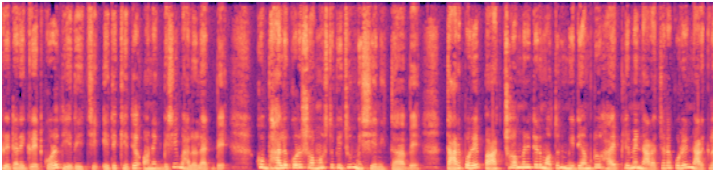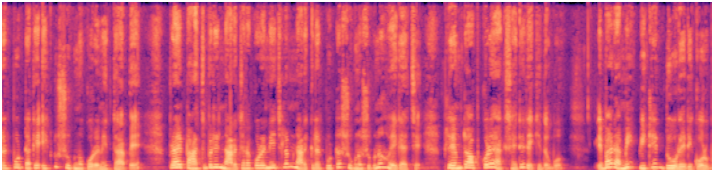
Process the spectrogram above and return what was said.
গ্রেটারে গ্রেট করে দিয়ে দিচ্ছি। এতে খেতে অনেক বেশি ভালো লাগবে। খুব ভালো করে সমস্ত কিছু মিশিয়ে নিতে হবে। তারপরে পাঁচ ছ মিনিটের মতন মিডিয়াম টু হাই ফ্লেমে নাড়াচাড়া করে নারকেলের পুরটাকে একটু শুকনো করে নিতে হবে। প্রায় পাঁচ মিনিট নাড়াচাড়া করে নিয়েছিলাম, নারকেলের পুরটা শুকনো শুকনো হয়ে গেছে। ফ্লেমটা অফ করে এক সাইডে রেখে দেবো। এবার আমি পিঠের ডো রেডি করব।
